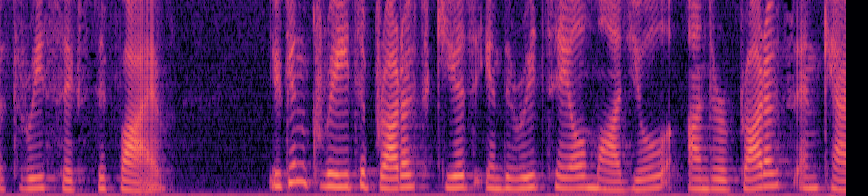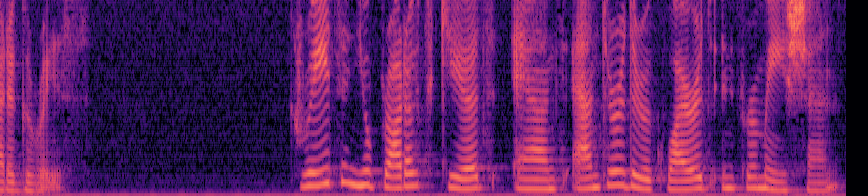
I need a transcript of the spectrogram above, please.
365. You can create a product kit in the Retail module under Products and Categories. Create a new product kit and enter the required information.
